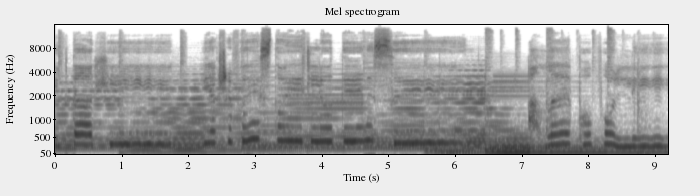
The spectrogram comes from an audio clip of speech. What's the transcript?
і птахів, як же вистоїть людини син, але поволі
